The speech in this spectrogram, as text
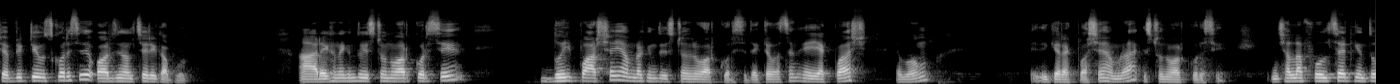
ফেব্রিকটি ইউজ করেছি অরিজিনাল চেরি কাপড়। আর এখানে কিন্তু স্টোন ওয়ার্ক করছি, দুই পাশেই আমরা কিন্তু স্টোনের ওয়ার্ক করেছি, দেখতে পাচ্ছেন, এই এক পাশ এবং এদিকের এক পাশে আমরা স্টোন ওয়ার্ক করেছি। ইনশাল্লাহ ফুল সেট কিন্তু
